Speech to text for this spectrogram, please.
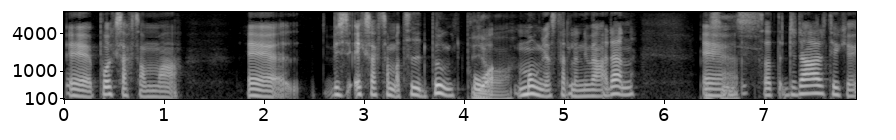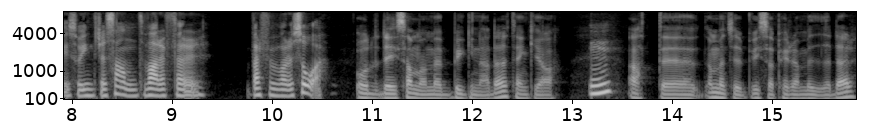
eh, på exakt samma, eh, vid exakt samma tidpunkt på Ja. många ställen i världen. Eh, så att det där tycker jag är så intressant. Varför, varför var det så? Och det är samma med byggnader, tänker jag. Mm. Att, eh, ja men typ vissa pyramider,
